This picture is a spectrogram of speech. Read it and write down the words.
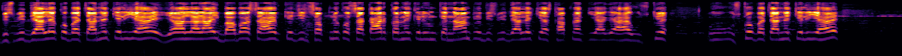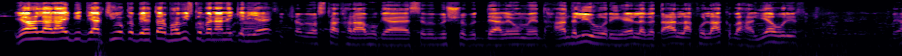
विश्वविद्यालय को बचाने के लिए है। यह लड़ाई बाबा साहेब के जिन सपने को साकार करने के लिए उनके नाम पे विश्वविद्यालय की स्थापना किया गया है उसके उ- उसको बचाने के लिए है। यह लड़ाई विद्यार्थियों के बेहतर भविष्य को बनाने के लिए है। शिक्षा व्यवस्था खराब हो गया है ऐसे में विश्वविद्यालयों में धांधली हो रही है लगातार लाखों लाख बहालियाँ हो रही है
